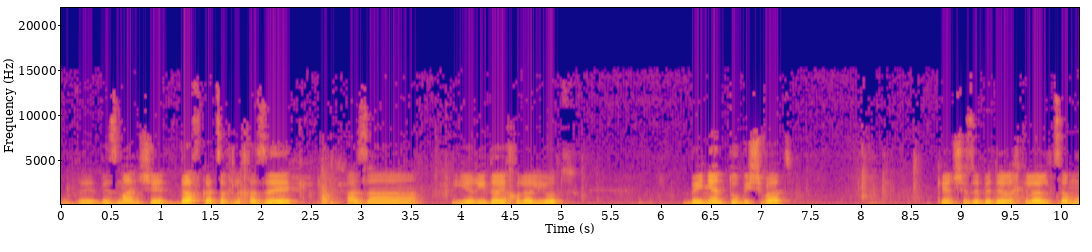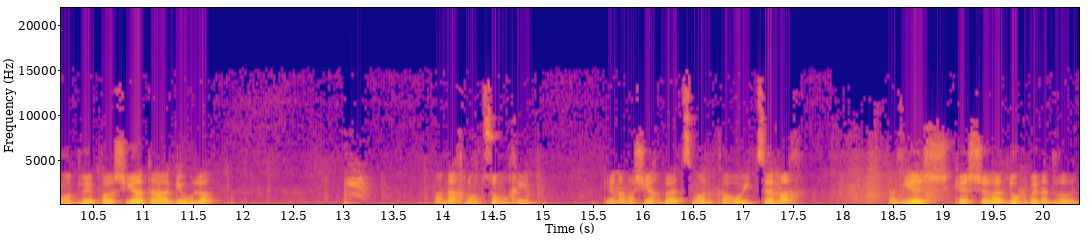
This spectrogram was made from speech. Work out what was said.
ובזמן שדווקא צריך לחזק, אז הירידה יכולה להיות. בעניין ט"ו בשבט, כן, שזה בדרך כלל צמוד לפרשיית הגאולה, אנחנו צומחים. כן, המשיח בעצמו קרוי צמח, אז יש קשר הדוק בין הדברים.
